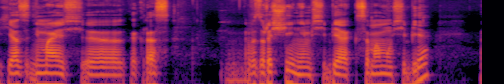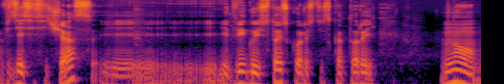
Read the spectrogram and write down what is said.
я занимаюсь э, как раз возвращением себя к самому себе здесь и сейчас и, и, и двигаюсь с той скоростью, с которой, ну,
